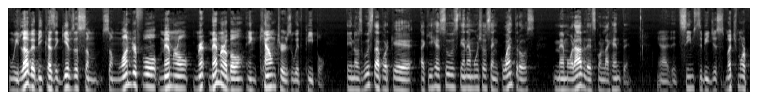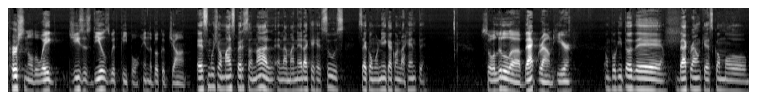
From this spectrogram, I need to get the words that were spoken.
We love it because it gives us some, some wonderful, memorable, memorable encounters with people. Y nos gusta porque aquí Jesús tiene muchos encuentros memorables con la gente. Yeah, it seems to be just much more personal the way Jesus deals with people in the book of John. Es mucho más personal en la manera que Jesús se comunica con la gente. So, a little uh, background here. Un poquito de background que es como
